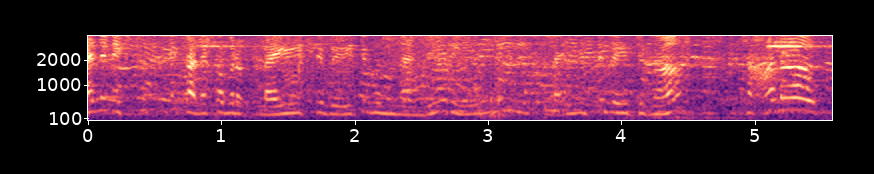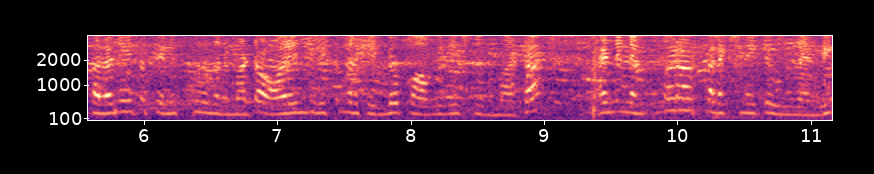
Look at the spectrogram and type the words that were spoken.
అండ్ నెక్స్ట్ వస్తుంది కనకమరం. లైట్ వెయిట్ ఉందండి. రియల్లీ లైట్ వెయిట్గా చాలా కలర్ అయితే తెలుస్తుంది అనమాట ఆరెంజ్ విత్ మనకి ఎల్లో కాంబినేషన్ అనమాట అండ్ నెంబర్ ఆఫ్ కలెక్షన్ అయితే ఉందండి.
